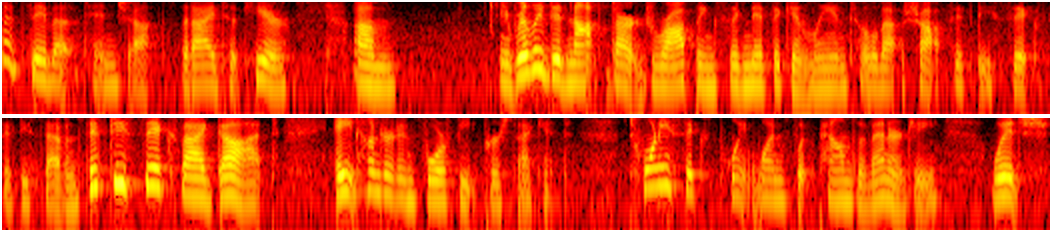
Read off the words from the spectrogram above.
I'd say about 10 shots that I took here. Um, it really did not start dropping significantly until about shot 56, 57. 56 I got 804 feet per second, 26.1 foot pounds of energy, which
